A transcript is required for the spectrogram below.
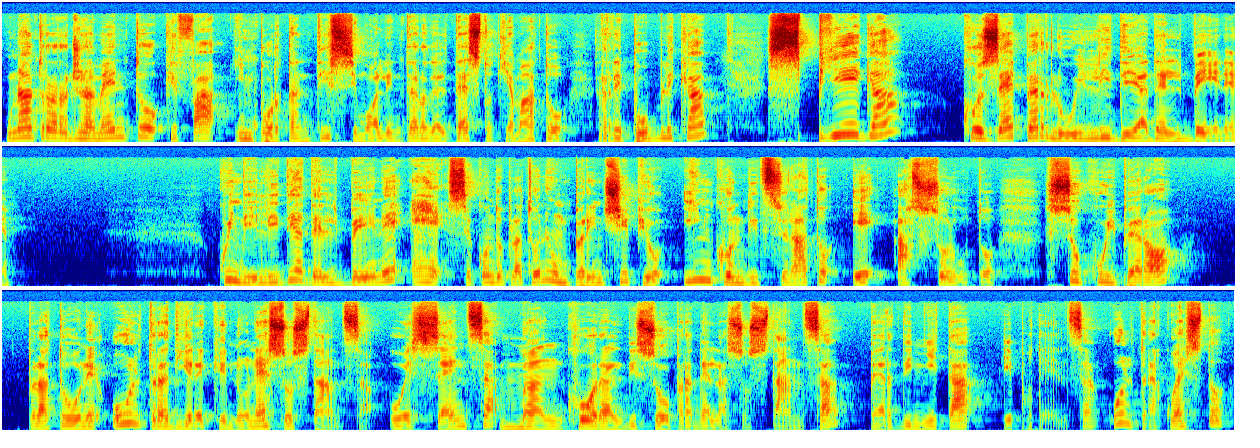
Un altro ragionamento che fa importantissimo all'interno del testo chiamato Repubblica spiega cos'è per lui l'idea del bene. Quindi l'idea del bene è, secondo Platone, un principio incondizionato e assoluto, su cui però Platone, oltre a dire che non è sostanza o essenza, ma ancora al di sopra della sostanza, per dignità e potenza, oltre a questo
